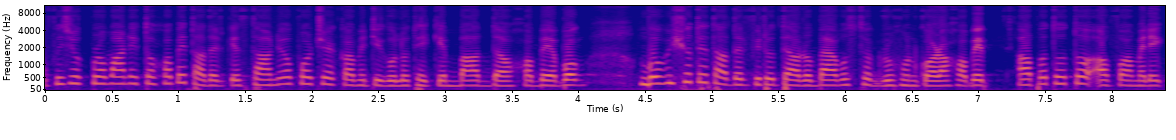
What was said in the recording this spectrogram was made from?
অভিযোগ প্রমাণিত হবে। তাদেরকে স্থানীয় পর্যায়ে কমিটিগুলো থেকে বাদ দেওয়া হবে এবং ভবিষ্যতে তাদের বিরুদ্ধে আরও ব্যবস্থা গ্রহণ করা হবে। আপাতত আওয়ামী লীগ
